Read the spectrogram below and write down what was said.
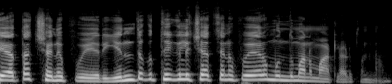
చేత చనిపోయారు. ఎందుకు తెగిలి చేత చనిపోయారో ముందు మనం మాట్లాడుకున్నాం.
